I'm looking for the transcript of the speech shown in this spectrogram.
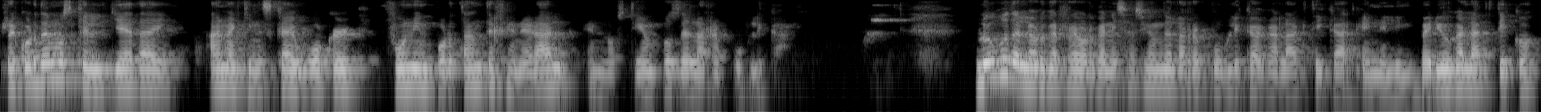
Recordemos que el Jedi Anakin Skywalker fue un importante general en los tiempos de la República. Luego de la reorganización de la República Galáctica en el Imperio Galáctico,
